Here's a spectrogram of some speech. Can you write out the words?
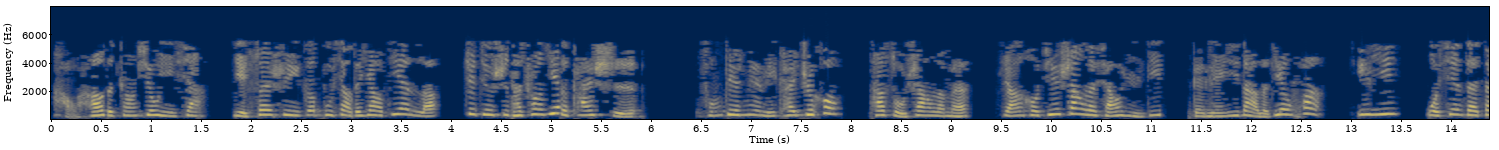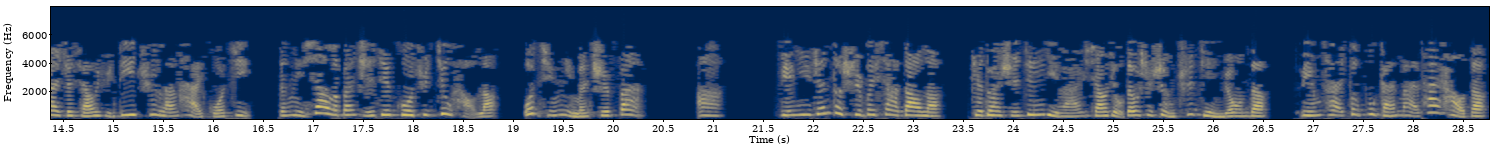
好好的装修一下。也算是一个不小的药店了，这就是他创业的开始。从店面离开之后，他锁上了门，然后接上了小雨滴，给涟漪打了电话。依依，我现在带着小雨滴去蓝海国际，等你下了班直接过去就好了。我请你们吃饭啊！涟漪真的是被吓到了。这段时间以来，小九都是省吃俭用的，连菜都不敢买太好的，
